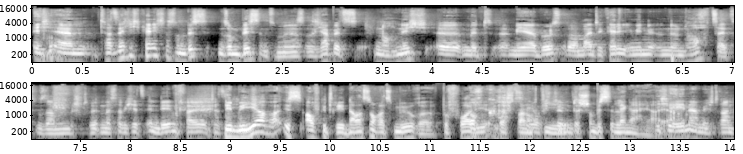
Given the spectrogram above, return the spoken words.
Ich ähm, tatsächlich kenne ich das so ein bisschen, so ein bisschen zumindest. Also ich habe jetzt noch nicht äh, mit äh, Mia Bös oder Maite Kelly irgendwie eine, eine Hochzeit zusammen bestritten. Das habe ich jetzt in dem Fall tatsächlich. Nee, Mia ist aufgetreten, damals noch als Möhre, bevor oh die, Gott, das war noch die, stimmt. das ist schon ein bisschen länger her. Ich ja. erinnere mich dran.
